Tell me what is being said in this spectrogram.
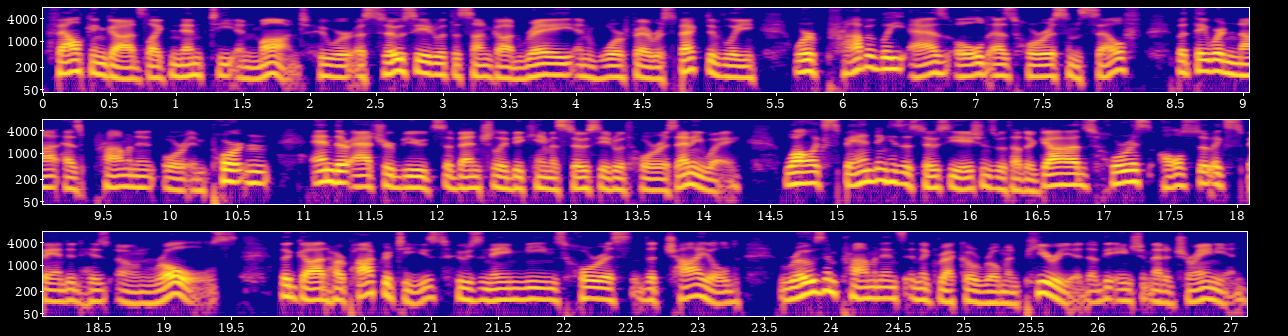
Falcon gods like Nemti and Mont, who were associated with the sun god Re and warfare respectively, were probably as old as Horus himself, but they were not as prominent or important, and their attributes eventually became associated with Horus anyway. While expanding his associations with other gods, Horus also expanded his own roles. The god Harpocrates, whose name means Horus the child rose in prominence in the Greco-Roman period of the ancient Mediterranean,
